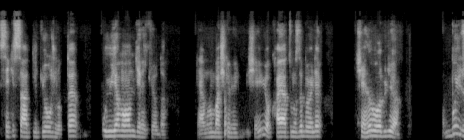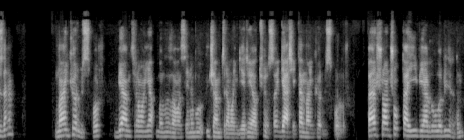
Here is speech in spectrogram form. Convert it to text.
8 saatlik yolculukta uyuyamamam gerekiyordu. Yani bunun başka bir şeyi yok. Hayatımızda böyle şeyler olabiliyor. Bu yüzden nankör bir spor. Bir antrenman yapmadığın zaman seni bu 3 antrenman geriye atıyorsa gerçekten nankör bir spordur. Ben şu an çok daha iyi bir yerde olabilirdim.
